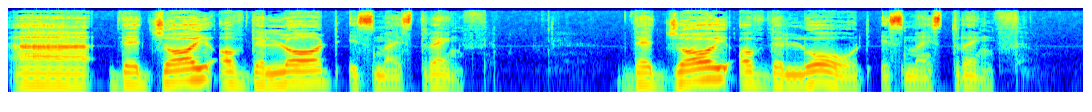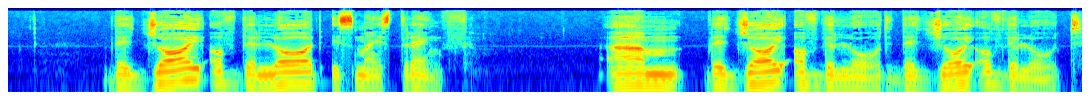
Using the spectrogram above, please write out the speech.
uh, the joy of the lord is my strength. The joy of the lord is my strength. The joy of the lord is my strength. Um, the joy of the lord the joy of the lord.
